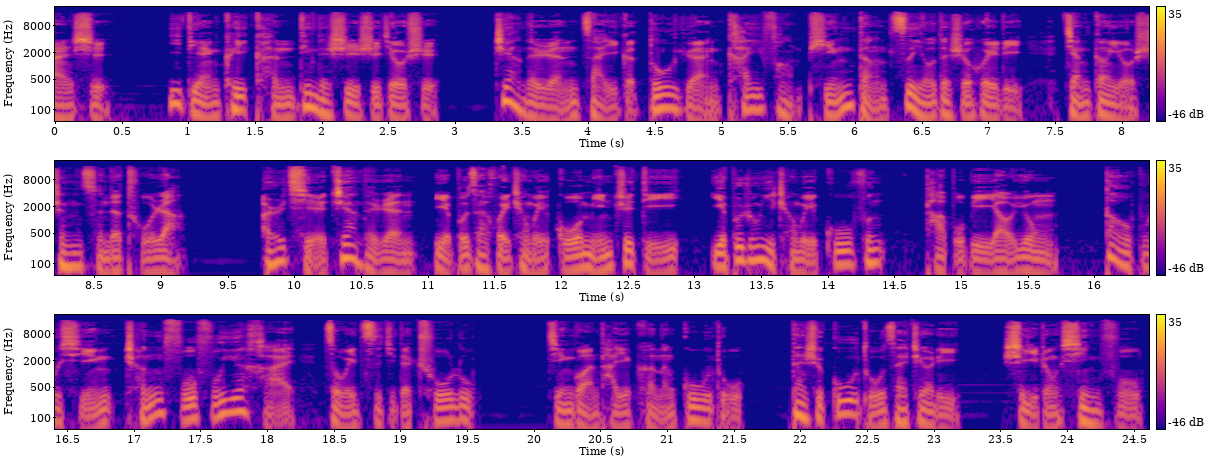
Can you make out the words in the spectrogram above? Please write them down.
但是，一点可以肯定的事实就是，这样的人在一个多元、开放、平等、自由的社会里，将更有生存的土壤。而且，这样的人也不再会成为国民之敌，也不容易成为孤峰。他不必要用“道不行，乘浮浮于海”作为自己的出路。尽管他也可能孤独，但是孤独在这里是一种幸福，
